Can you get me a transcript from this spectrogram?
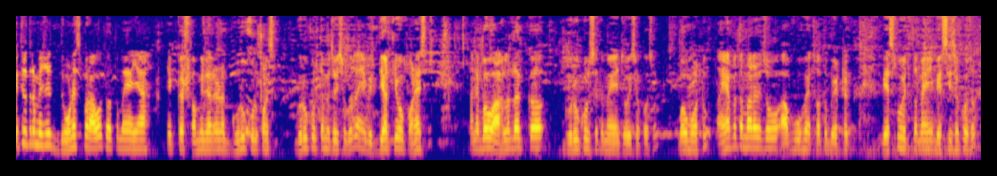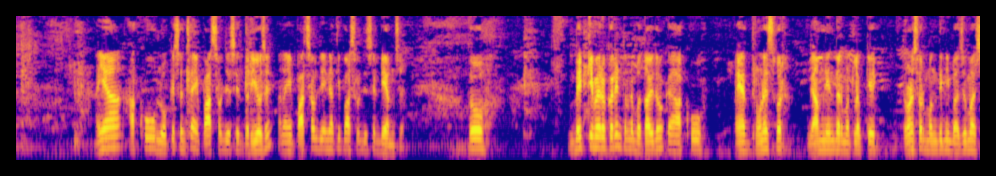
મિત્રો, તમે જે દ્રોણેશ પર આવો તો તમે અહીંયા એક સ્વામિનારાયણ ગુરુકુળ પણ છે. ગુરુકુળ તમે જોઈ શકો છો. અહીંયા વિદ્યાર્થીઓ ભણે છે. અને બહુ આહલાદક ગુરુકુળ છે તમે જોઈ શકો છો. બહુ મોટું. અહીંયા પર તમારે જો આવવું હોય અથવા તો બેઠક બેસવું હોય તો તમે અહીં બેસી શકો છો. અહીંયા આખું લોકેશન છે. અહીં પાછળ જે છે દરિયો છે. અને અહીં પાછળ જે એનાથી પાછળ જે છે ડેમ છે. તો બેક કેમેરો કરીને તમને બતાવી દઉં કે આખું અહીંયા દ્રોણેશ્વર ગામની અંદર, મતલબ કે દ્રોણેશ્વર મંદિરની બાજુમાં જ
